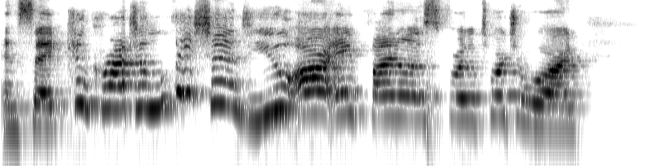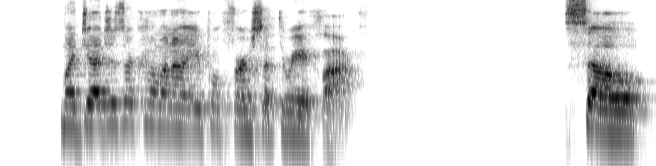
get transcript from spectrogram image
and say, Congratulations, you are a finalist for the Torch Award. My judges are coming on April 1st at three o'clock. So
